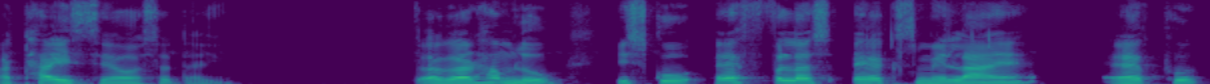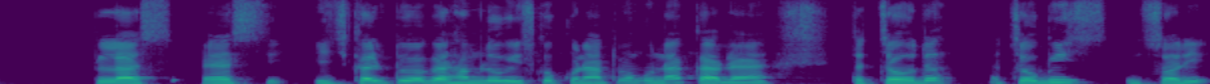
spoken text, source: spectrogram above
अट्ठाईस है औसत आयु। तो अगर हम लोग इसको एफ़ प्लस एक्स में लाएँ, f plus S is equal to अगर हम लोग इसको गुणात्मक गुना कर रहे हैं तो चौदह, चौबीस, सॉरी,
